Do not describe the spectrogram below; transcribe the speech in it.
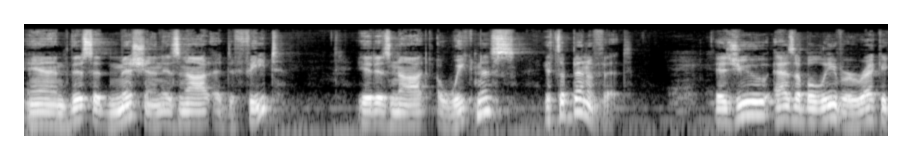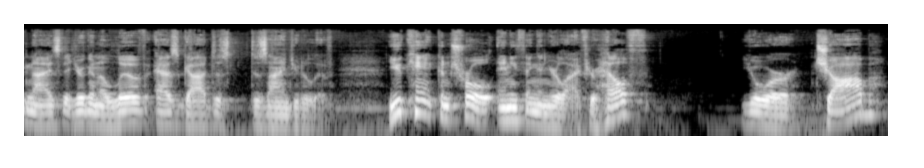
And this admission is not a defeat, it is not a weakness, it's a benefit as you, as a believer, recognize that you're going to live as God des- designed you to live. You can't control anything in your life your health, your job,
